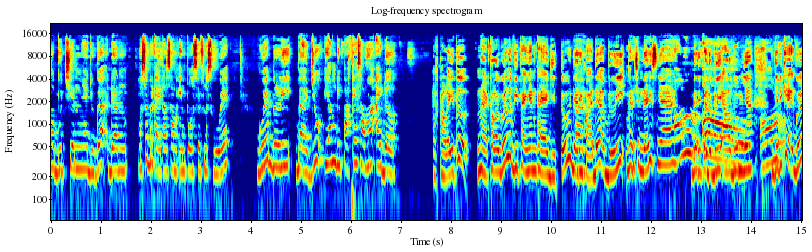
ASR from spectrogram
ngebucinnya juga dan masa berkaitan sama impulsiveness gue gue beli baju yang dipakai sama idol Eh, kalau itu, nah kalau gue lebih pengen kayak gitu daripada beli merchandise-nya, Oh, daripada oh, beli albumnya. oh. Jadi kayak gue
